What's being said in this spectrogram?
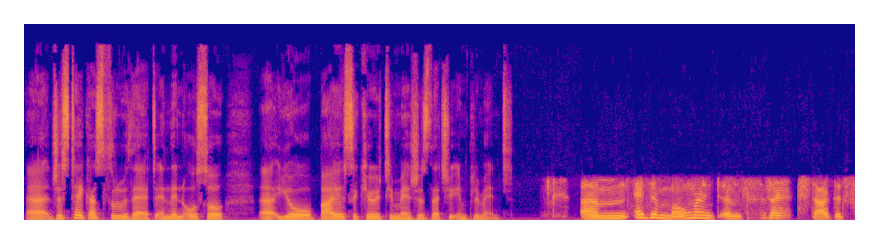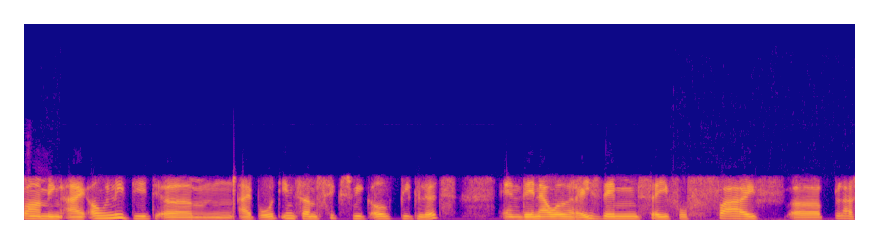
Uh, just take us through that, and then also uh, your biosecurity measures that you implement. Um, at the moment, um, since I started farming, I only did, um, I bought in some six week old piglets, and then I will raise them, say, for five plus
